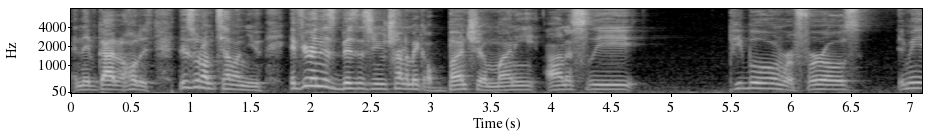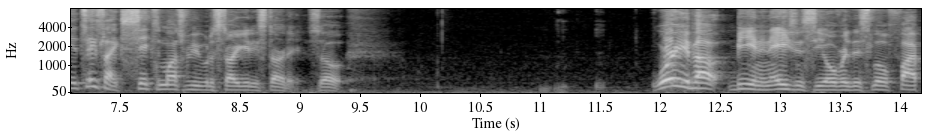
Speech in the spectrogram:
and they've gotten a hold of this. This is what I'm telling you. If you're in this business and you're trying to make a bunch of money, honestly, people on referrals, I mean, it takes like six months for people to start getting started. So worry about being an agency over this little 5%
